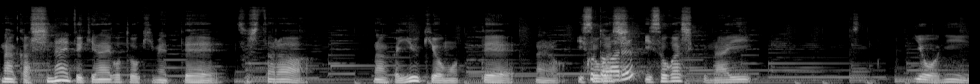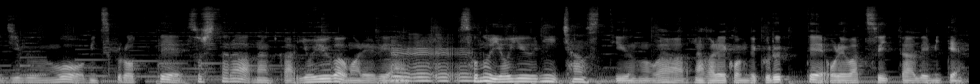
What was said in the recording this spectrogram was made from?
なんかしないといけないことを決めて、そしたら、なんか勇気を持って、なんやろ忙し忙しくないように自分を見繕って、そしたらなんか余裕が生まれるやん。うんうんうんうんその余裕にチャンスっていうのが流れ込んでくるって俺はツイッターで見てん、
